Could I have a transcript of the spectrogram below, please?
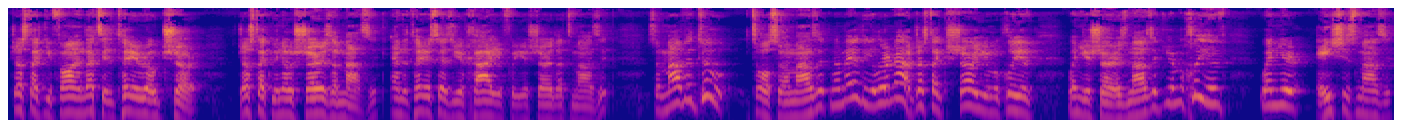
Just like you find, let's say the Torah wrote Shur. Just like we know Shur is a mazik, and the Torah says you're chayiv for your Shur, that's mazik. So Mavid too, it's also a mazik. Now maybe you learn out. Just like Shur, you're mechuyev when your Shur is mazik, you're mechuyev when your Aish is mazik.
